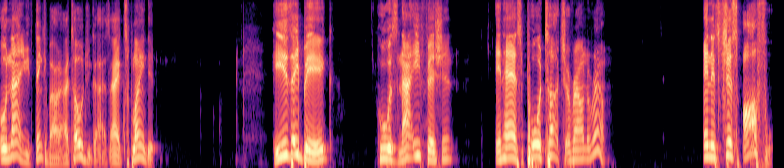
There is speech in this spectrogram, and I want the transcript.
well, now you think about it, I told you guys, I explained it. He is a big who is not efficient and has poor touch around the rim. And it's just awful.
